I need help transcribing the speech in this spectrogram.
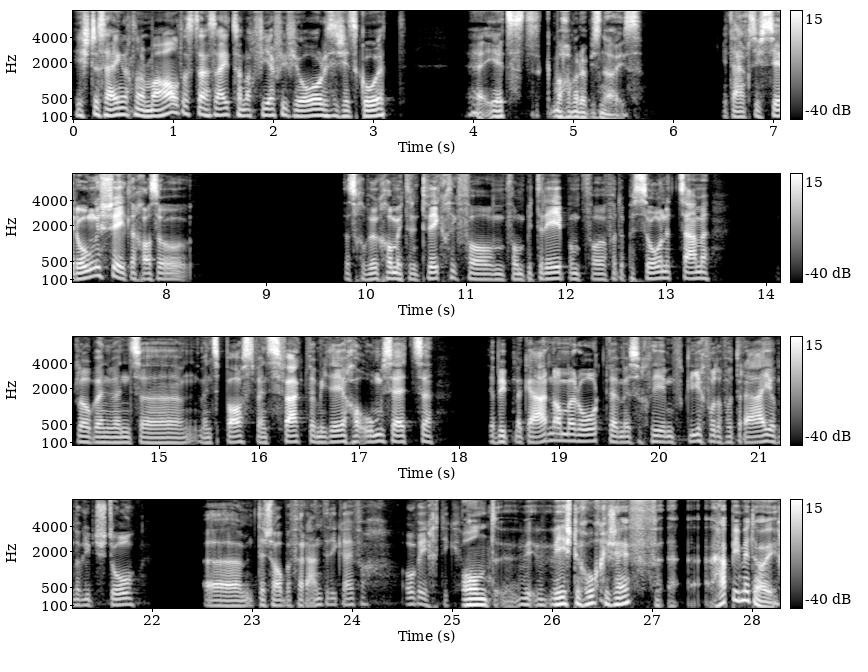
ist das eigentlich normal, dass der sagt, so nach vier, fünf Jahren, es ist jetzt gut, äh, jetzt machen wir etwas Neues? Ich denke, es ist sehr unterschiedlich. Also, das kommt wirklich auch mit der Entwicklung vom, vom Betrieb und von, von den Personen zusammen. Ich glaube, wenn es äh, passt, wenn es fängt, wenn man Ideen kann umsetzen kann, dann bleibt man gerne am Ort. Wenn man sich ein bisschen im Vergleich von, drei und man bleibt stehen, äh, dann ist aber Veränderung einfach auch wichtig. Und wie, ist der Küchenchef happy mit euch?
